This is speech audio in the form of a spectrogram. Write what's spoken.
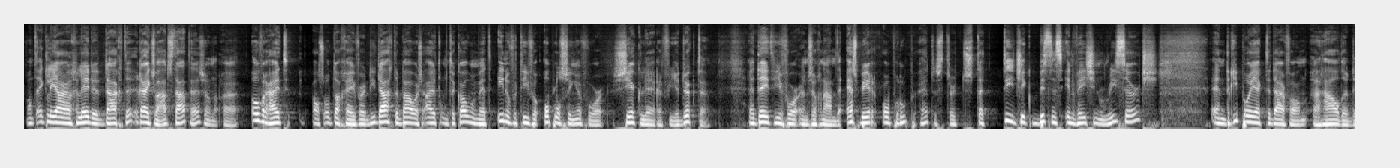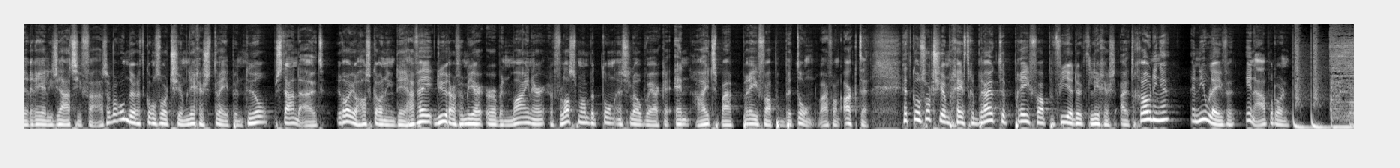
Want enkele jaren geleden daagde Rijkswaterstaat, zo'n overheid als opdrachtgever, die daagde bouwers uit om te komen met innovatieve oplossingen voor circulaire viaducten. Het deed hiervoor een zogenaamde SBIR-oproep, de Strat- Strategic Business Innovation Research. En drie projecten daarvan haalden de realisatiefase, waaronder het consortium Liggers 2.0, bestaande uit Royal Haskoning DHV, Dura Vermeer Urban Miner, Vlasman Beton en Sloopwerken en Heidspa Prefab Beton, waarvan akte. Het consortium geeft gebruikte prefab viaductliggers uit Groningen een nieuw leven in Apeldoorn.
